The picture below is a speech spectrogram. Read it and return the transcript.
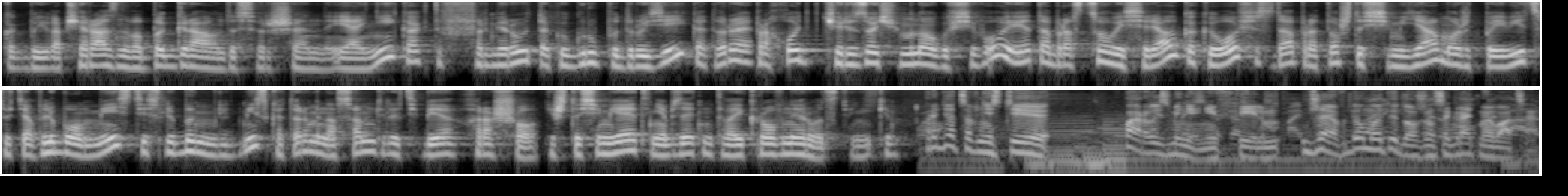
как бы и вообще разного бэкграунда совершенно, и они как-то формируют такую группу друзей, которая проходит через очень много всего, и это это образцовый сериал, как и «Офис», да, про то, что семья может появиться у тебя в любом месте с любыми людьми, с которыми на самом деле тебе хорошо. И что семья — это не обязательно твои кровные родственники. Придется внести пару изменений в фильм. Джефф, думаю, ты должен сыграть моего отца.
